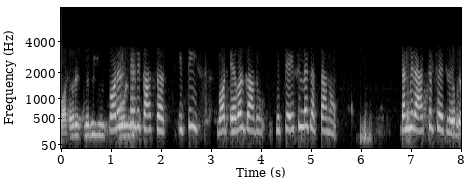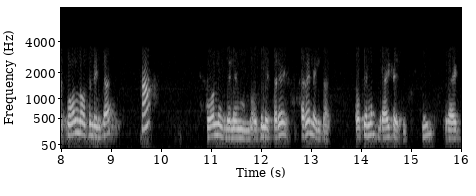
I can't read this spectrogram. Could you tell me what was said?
whatever it maybe whatever కాదు సార్. ఇట్ ఈస్ వాట్ ఎవర్ కాదు. మీరు చేసిందే చెప్తాను. దాన్ని మీరు యాక్సెప్ట్ చేయట్లేదు. ఫోన్లో వద్దులే ఇంకా? ఫోన్ నేను వద్దులే. సరే సరేలే ఇంకా. ఓకేనా? రైట్ అయితే. రైట్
